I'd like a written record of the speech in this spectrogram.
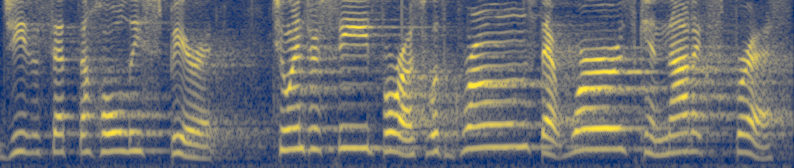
Jesus said the Holy Spirit to intercede for us with groans that words cannot express.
